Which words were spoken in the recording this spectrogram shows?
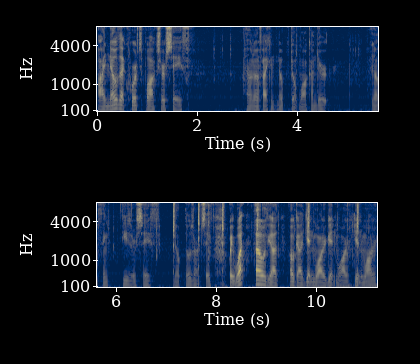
I know that quartz blocks are safe. I don't know if I can. Nope, don't walk on dirt. I don't think these are safe. Nope, those aren't safe. Wait, what? Oh god. Oh god, get in water, get in water, get in water,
